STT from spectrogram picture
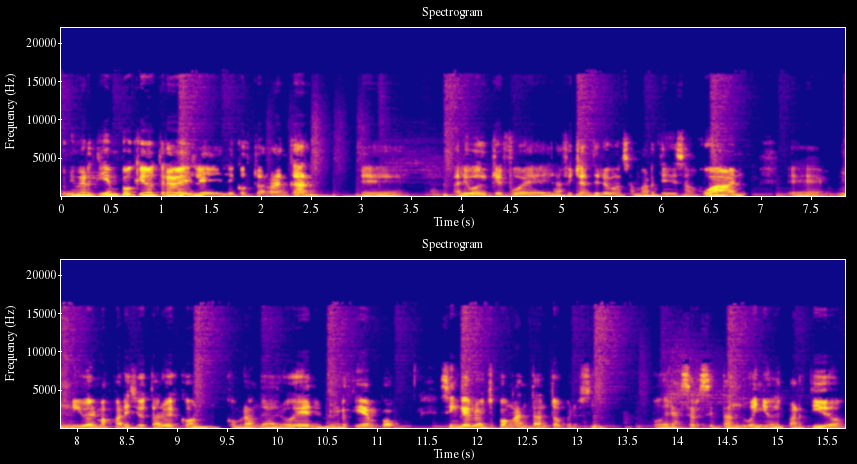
primer tiempo que otra vez le, costó arrancar. Eh, al igual que fue la fecha anterior con San Martín de San Juan, eh, un nivel más parecido tal vez con, con Brown de Adrogué en el primer tiempo, sin que lo expongan tanto, pero sin poder hacerse tan dueño del partido.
